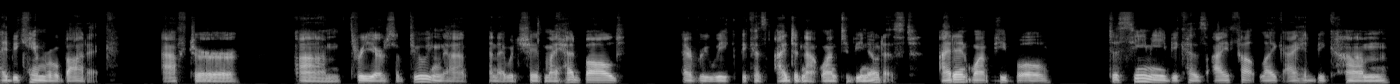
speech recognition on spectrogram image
I became robotic after um, three years of doing that. And I would shave my head bald every week because I did not want to be noticed. I didn't want people to see me because I felt like I had become,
